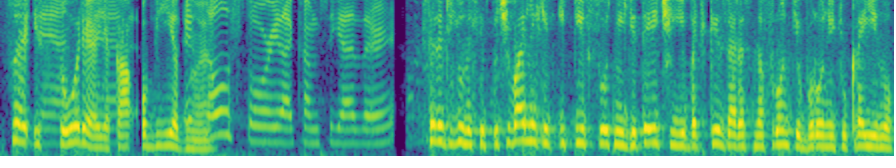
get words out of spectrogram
Це історія, яка об'єднує. Серед юних відпочивальників і півсотні дітей, чиї батьки зараз на фронті боронять Україну.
